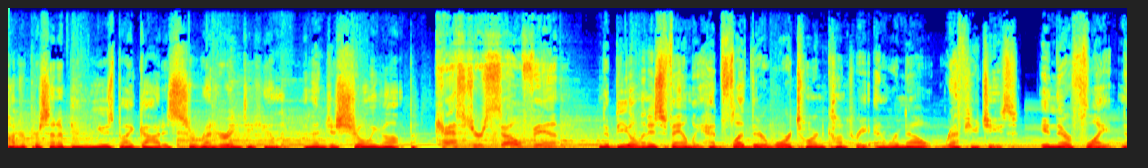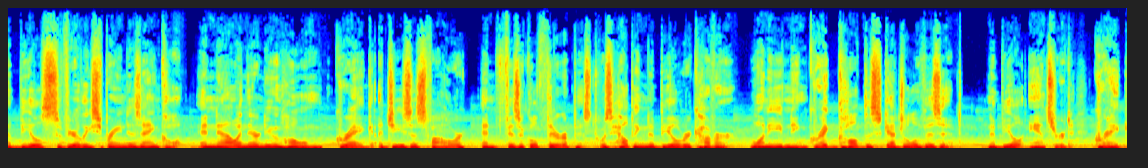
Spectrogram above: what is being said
100% of being used by God is surrendering to Him and then just showing up. Cast yourself in. Nabil and his family had fled their war torn country and were now refugees. In their flight, Nabil severely sprained his ankle, and now in their new home, Greg, a Jesus follower and physical therapist, was helping Nabil recover. One evening, Greg called to schedule a visit. Nabil answered, Greg,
